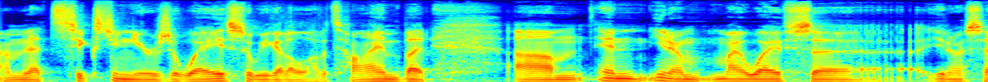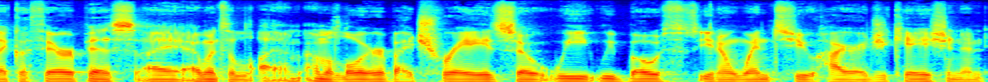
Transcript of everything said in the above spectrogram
Um, that's 16 years away, so we got a lot of time. But um, and you know, my wife's a you know psychotherapist. I, I, went to I'm a lawyer by trade, so we we both you know went to higher education, and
